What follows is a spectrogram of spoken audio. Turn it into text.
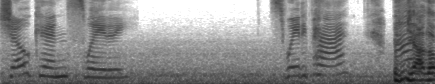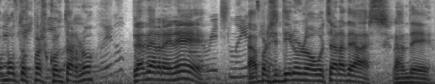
I'm joking, sweetie. Sweetie pie? Ya dos motos para escoltar, ¿no? Grande René. Ah, por si tiro uno, muchas gracias. Grande.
